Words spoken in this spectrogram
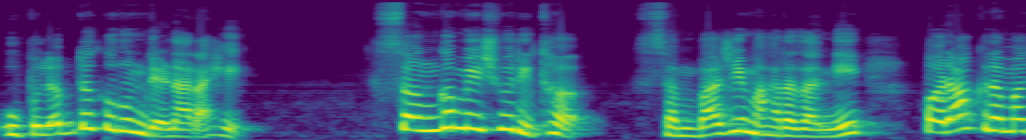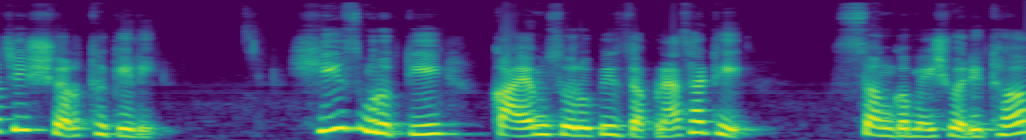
उपलब्ध करून देणार आहे. संगमेश्वर इथं संभाजी महाराजांनी पराक्रमाची शर्थ केली. ही स्मृती कायमस्वरूपी जपण्यासाठी संगमेश्वर इथं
